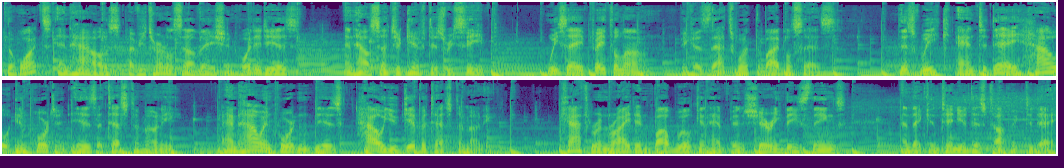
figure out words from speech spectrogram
the what's and how's of eternal salvation, what it is, and how such a gift is received. We say faith alone because that's what the Bible says. This week and today, how important is a testimony and how important is how you give a testimony? Catherine Wright and Bob Wilkin have been sharing these things, and they continue this topic today.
